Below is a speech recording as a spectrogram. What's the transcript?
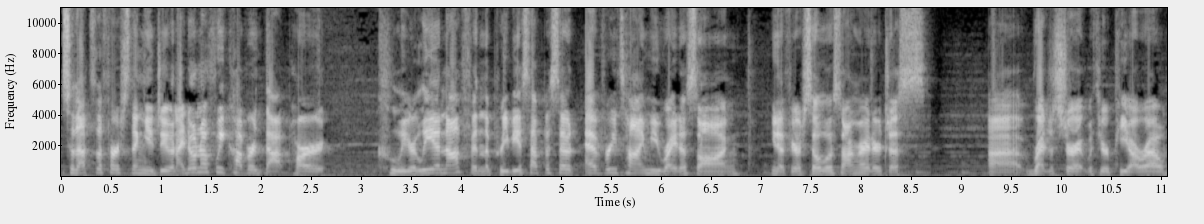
So that's the first thing you do. And I don't know if we covered that part clearly enough in the previous episode. Every time you write a song, you know, if you're a solo songwriter, just uh, register it with your PRO.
